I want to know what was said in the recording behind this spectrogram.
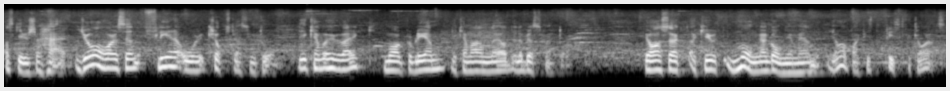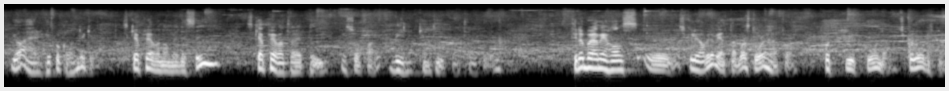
Han skriver så här. Jag har sedan flera år kroppsliga symptom. Det kan vara huvudvärk, magproblem, det kan vara andnöd eller bröstsmärtor. Jag har sökt akut många gånger men jag har faktiskt friskförklarats. Jag är hypokondriker. Ska jag pröva någon medicin? Ska jag pröva terapi? I så fall, vilken typ av terapi? Till att börja med Hans, eh, skulle jag vilja veta, vad står det här för? På ett djupgående, psykologiskt plan.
